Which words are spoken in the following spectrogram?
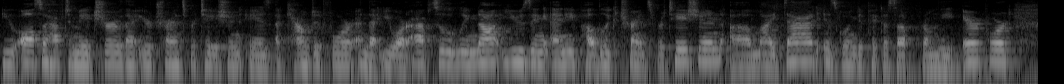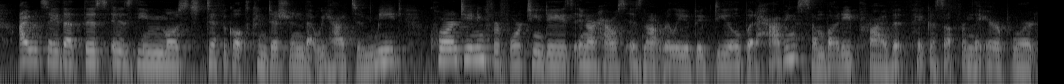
You also have to make sure that your transportation is accounted for and that you are absolutely not using any public transportation. Uh, my dad is going to pick us up from the airport. I would say that this is the most difficult condition that we had to meet. Quarantining for 14 days in our house is not really a big deal, but having somebody private pick us up from the airport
